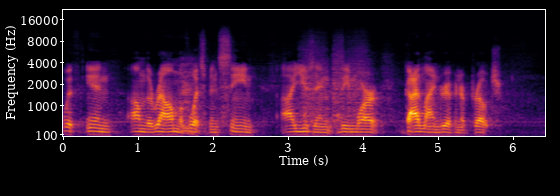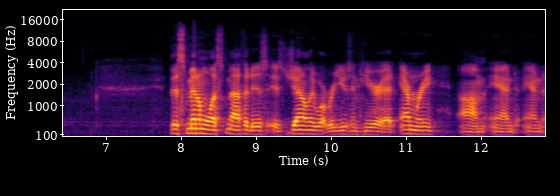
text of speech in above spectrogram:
within um, the realm of what's been seen uh, using the more guideline driven approach. This minimalist method is, is generally what we're using here at Emory, um, and, and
